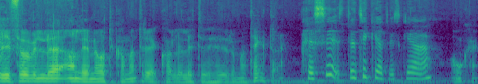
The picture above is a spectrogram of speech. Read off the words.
Vi får väl anledning att återkomma till det och kolla lite hur de har tänkt där. Precis, det tycker jag att vi ska göra. Okej.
